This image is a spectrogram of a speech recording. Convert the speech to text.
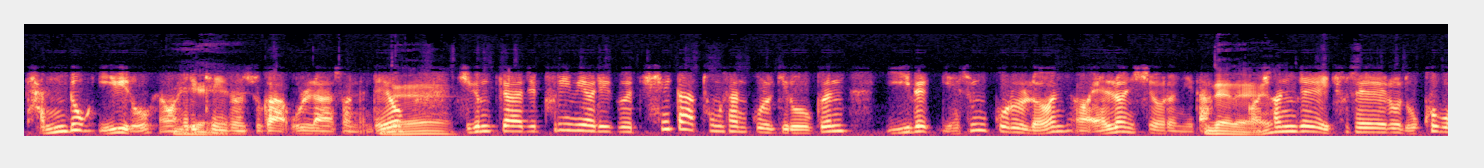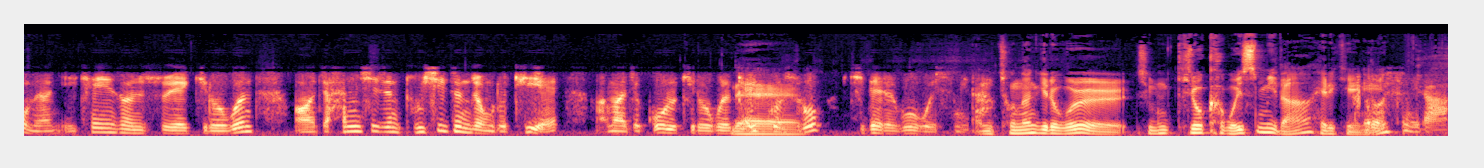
단독 2위로 어, 해리케인 예. 선수가 올라섰는데요. 네. 지금까지 프리미어리그 최다 통산골 기록은 260골을 넣은 어, 앨런 시어르입니다. 어, 현재의 추세로 놓고 보면 이 케인 선수의 기록은 어, 이제 한 시즌 두 시즌 정도 뒤에 아마 이제 골 기록을 깰 네. 것으로 기대를 모으고 있습니다. 엄청난 기록을 지금 기록하고 있습니다. 해리케인이. 그렇습니다.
